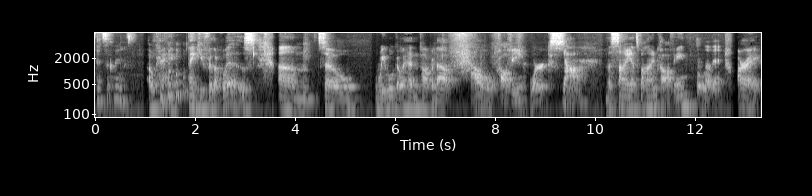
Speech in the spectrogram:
that's the quiz. Okay. Thank you for the quiz. Um, so we will go ahead and talk about how coffee works, Yeah, the science behind coffee. love it. All right.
